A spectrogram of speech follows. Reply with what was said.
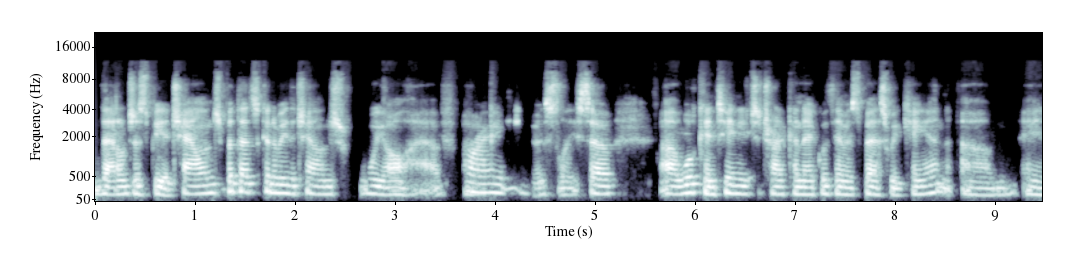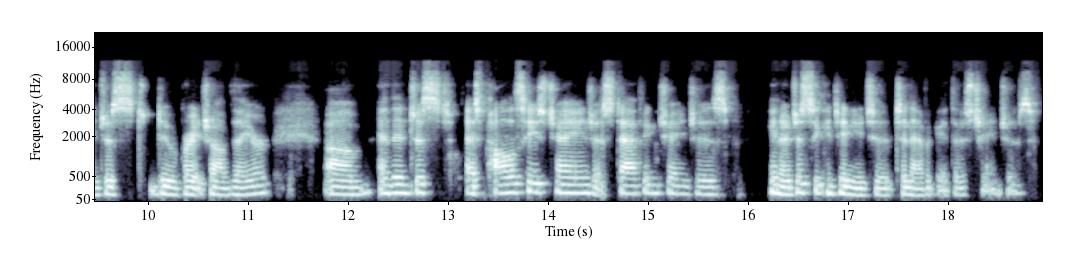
that'll just be a challenge, but that's going to be the challenge we all have uh, right. continuously. So uh, we'll continue to try to connect with them as best we can um, and just do a great job there. Um, and then just as policies change, as staffing changes, you know, just to continue to to navigate those changes.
